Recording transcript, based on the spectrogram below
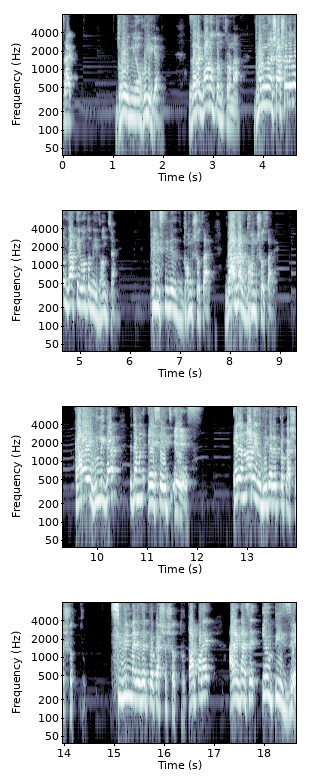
ঝাঁক ধর্মীয় হুলিগান, যারা গণতন্ত্র না, ধর্মীয় শাসন এবং জাতিগত নিধন চায়। ফিলিস্তিনের ধ্বংস চায়, গাজার ধ্বংস চায়। কারা এই হুলিগান? যেমন এস এইচ এস। এরা নারী অধিকারের প্রকাশ্য শত্রু, সিভিল ম্যারেজের প্রকাশ্য শত্রু। তারপরে আরেকটা আছে ইউটিজে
